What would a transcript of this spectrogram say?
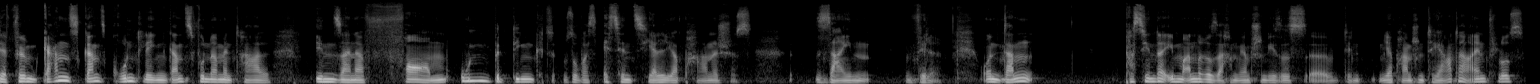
der Film ganz, ganz grundlegend, ganz fundamental in seiner Form unbedingt sowas essentiell Japanisches sein will. Und dann passieren da eben andere Sachen. Wir haben schon dieses, äh, den japanischen Theatereinfluss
